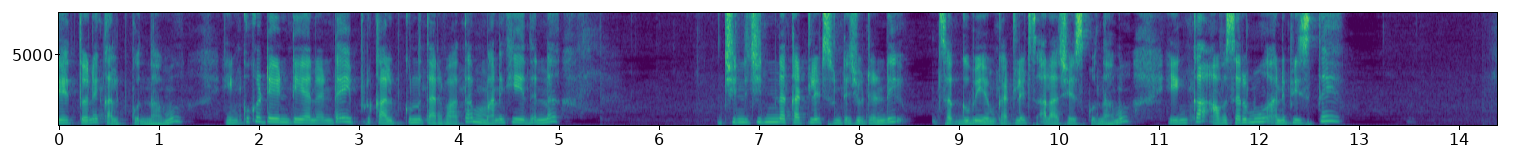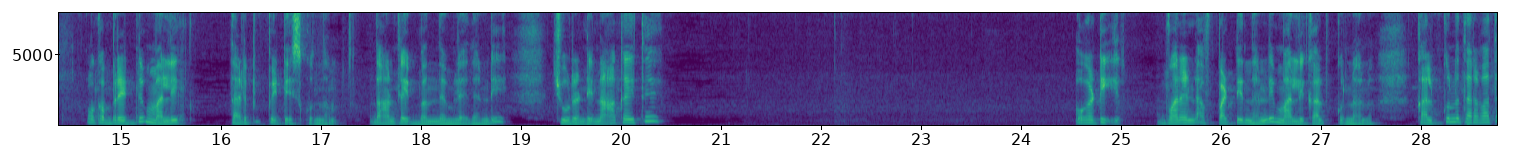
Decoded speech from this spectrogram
చేత్తోనే కలుపుకుందాము. ఇంకొకటి ఏంటి అని అంటే ఇప్పుడు కలుపుకున్న తర్వాత మనకి ఏదన్నా చిన్న చిన్న కట్లెట్స్ ఉంటాయి చూడండి. సగ్గుబియ్యం కట్లెట్స్ అలా చేసుకుందాము. ఇంకా అవసరము అనిపిస్తే ఒక బ్రెడ్ మళ్ళీ తడిపి పెట్టేసుకుందాం. దాంట్లో ఇబ్బంది ఏం లేదండి. చూడండి నాకైతే ఒకటి వన్ అండ్ హాఫ్ పట్టిందండి మళ్ళీ కలుపుకున్నాను. కలుపుకున్న తర్వాత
